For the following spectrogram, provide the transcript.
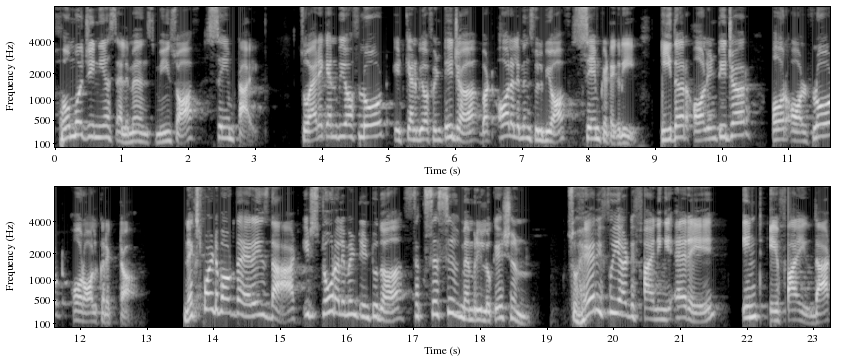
homogeneous elements means of same type. So array can be of float, it can be of integer, but all elements will be of same category. Either all integer or all float or all character. Next point about the array is that it store element into the successive memory location. So here if we are defining array int a5 that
